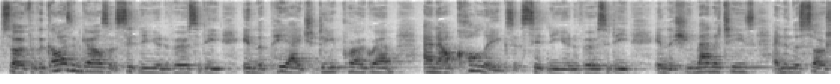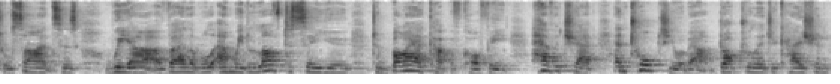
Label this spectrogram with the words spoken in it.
So for the guys and girls at Sydney University in the PhD program and our colleagues at Sydney University in the humanities and in the social sciences, we are available and we'd love to see you to buy a cup of coffee, have a chat and talk to you about doctoral education,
